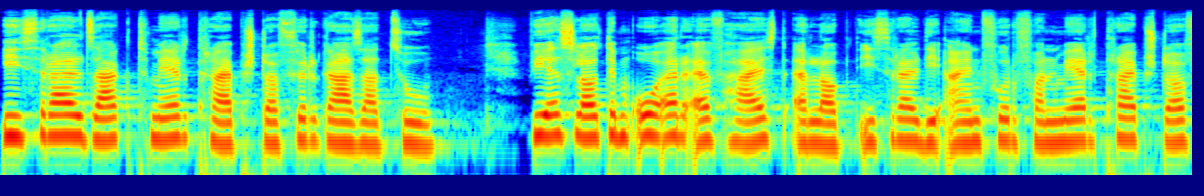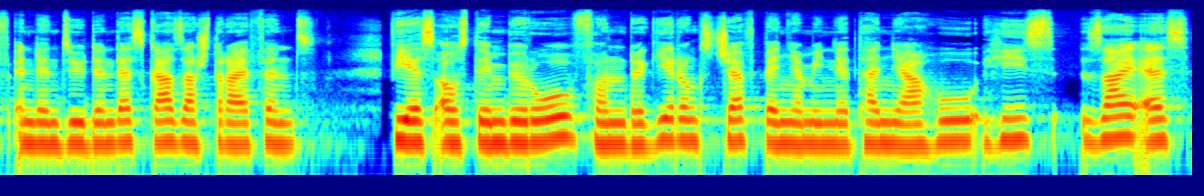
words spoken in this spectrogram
Israel sagt mehr Treibstoff für Gaza zu. Wie es laut dem ORF heißt, erlaubt Israel die Einfuhr von mehr Treibstoff in den Süden des Gazastreifens. Wie es aus dem Büro von Regierungschef Benjamin Netanyahu hieß, sei es,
